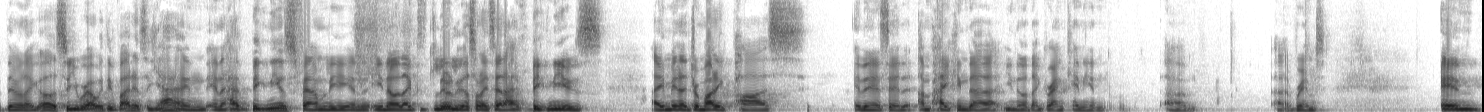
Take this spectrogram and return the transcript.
they were like oh so you were out with your buddy? And so yeah and, and i have big news family. And you know like literally that's what i said. I have big news. I made a dramatic pause. And then i said i'm hiking the you know the grand canyon um, uh, rims. And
